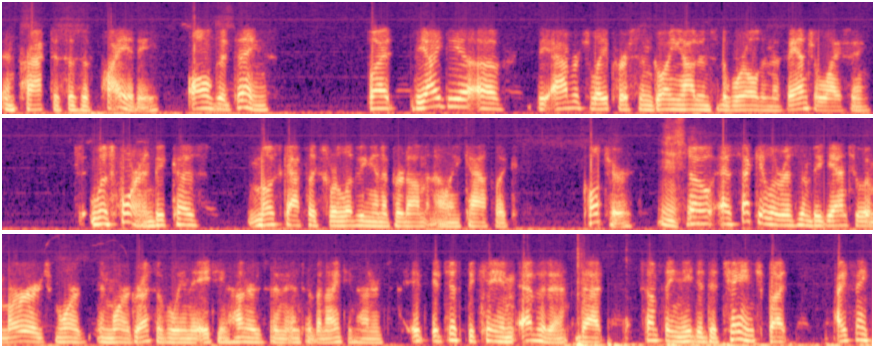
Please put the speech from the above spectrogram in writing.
and practices of piety, all good things. But the idea of the average layperson going out into the world and evangelizing was foreign because most Catholics were living in a predominantly Catholic culture. Mm-hmm. So as secularism began to emerge more and more aggressively in the 1800s and into the 1900s, it, it just became evident that something needed to change. But I think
